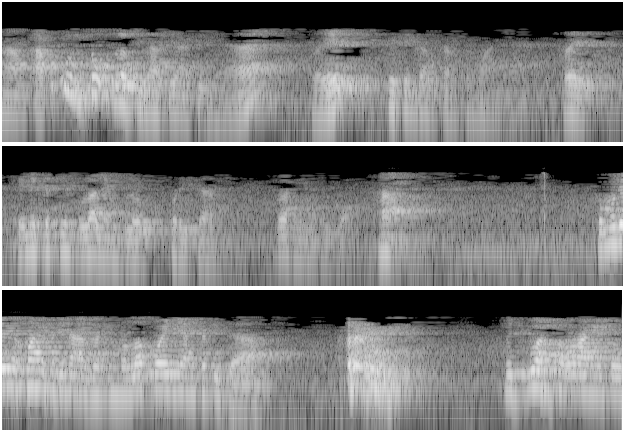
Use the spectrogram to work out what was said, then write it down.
nah, tapi untuk lebih hati-hatinya, baik ditinggalkan semuanya. Baik, ini kesimpulan yang belum berikan. Rahimahullah. Nah, kemudian ikhwan fillah poin yang ketiga, tujuan seorang itu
